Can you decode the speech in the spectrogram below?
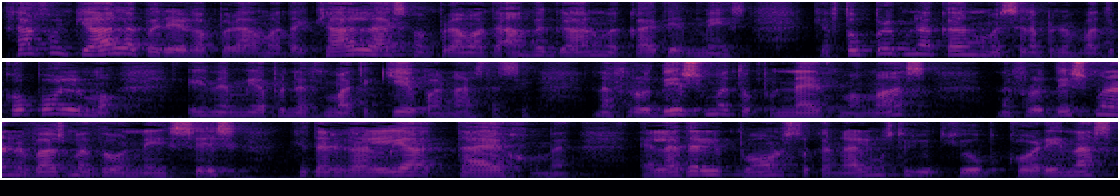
θα έρθουν και άλλα περίεργα πράγματα και άλλα άσχημα πράγματα αν δεν κάνουμε κάτι εμείς. Και αυτό που πρέπει να κάνουμε σε ένα πνευματικό πόλεμο είναι μια πνευματική επανάσταση. Να φροντίσουμε το πνεύμα μας, να φροντίσουμε να ανεβάζουμε δονήσεις και τα εργαλεία τα έχουμε. Ελάτε λοιπόν στο κανάλι μου στο YouTube, Κορίνας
